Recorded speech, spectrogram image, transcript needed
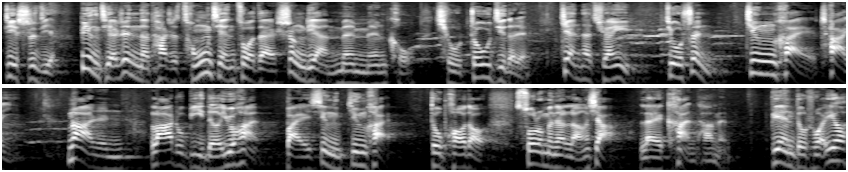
第十节，并且认得他是从前坐在圣殿门门口求周济的人，见他痊愈，就甚惊骇诧异。那人拉住彼得、约翰，百姓惊骇，都跑到所罗门的廊下来看他们。别人都说：“哎呦，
